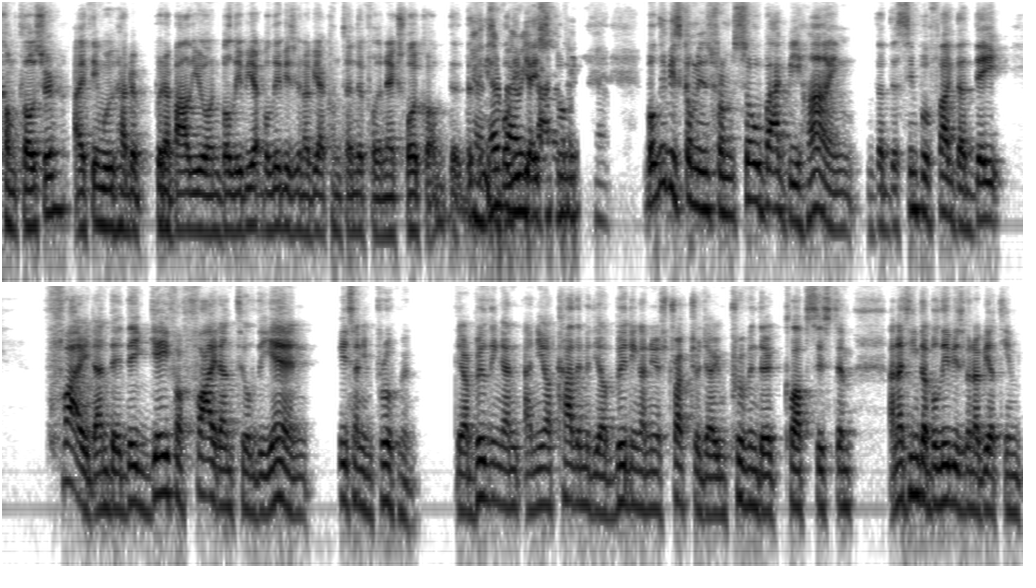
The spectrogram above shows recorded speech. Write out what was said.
come closer. I think we had to put a value on Bolivia. Bolivia is going to be a contender for the next World Cup. The, the yeah, thing is, Bolivia is coming. Yeah. Bolivia is coming from so back behind that the simple fact that they fight and they, they gave a fight until the end is an improvement. They are building an, a new academy. They are building a new structure. They are improving their club system, and I think that Bolivia is going to be a team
